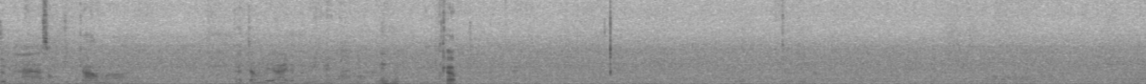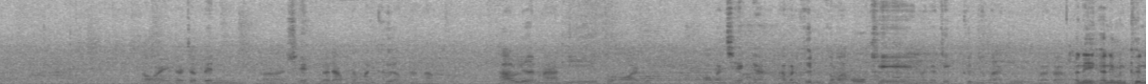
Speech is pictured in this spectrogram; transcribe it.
2.5 2.9 บาร์ถ้าจำไม่ได้เดี๋ยวมันมีให้ใต้บอกอืมครับออยก็จะเป็นเอ่อเช็คระดับน้ำมันเครื่องนะครับ ถ้าเราเลื่อนมาที่ตัวออยปุ๊บ พอมันเช็คเนี่ยถ้ามันขึ้นคำว่าโอเค มันก็จะขึ้นเครื่องหมายถูกแล้วก็อันนี้อันนี้มันขึ้น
